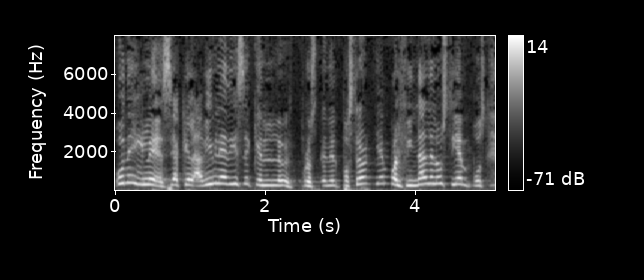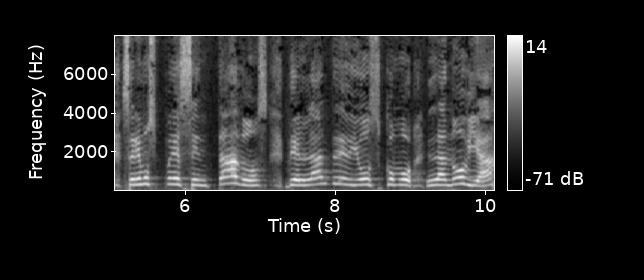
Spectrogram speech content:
Una iglesia que la Biblia dice que en el, posterior tiempo, al final de los tiempos, seremos presentados delante de Dios como la novia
